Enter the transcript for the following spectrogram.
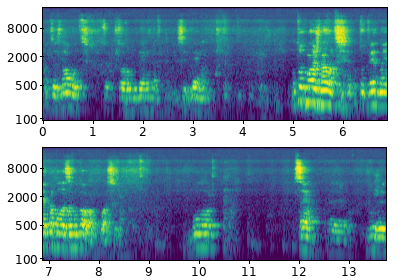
Оце знову от з цього будинку світлина. Ну, тут можна, от, тут видно, яка була забудова в Косові. Було все е, дуже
